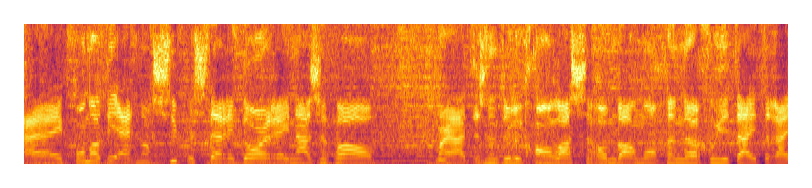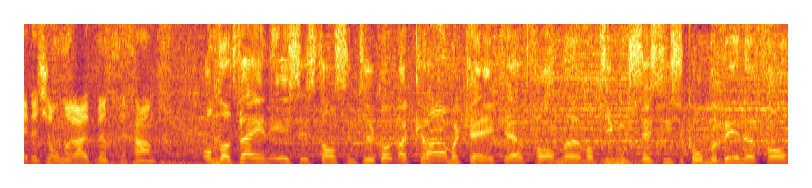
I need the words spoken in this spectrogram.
Uh, ik vond dat hij echt nog super sterk doorreed na zijn val. Maar ja, het is natuurlijk gewoon lastig om dan nog een uh, goede tijd te rijden als je onderuit bent gegaan. Omdat wij in eerste instantie natuurlijk ook naar Kramer keken. Hè, van, uh, want die moest 16 seconden winnen. Van,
